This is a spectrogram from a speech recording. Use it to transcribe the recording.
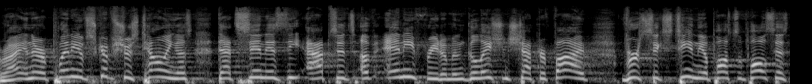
right? And there are plenty of scriptures telling us that sin is the absence of any freedom. In Galatians chapter 5, verse 16, the apostle Paul says,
